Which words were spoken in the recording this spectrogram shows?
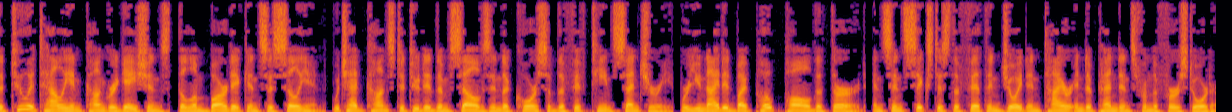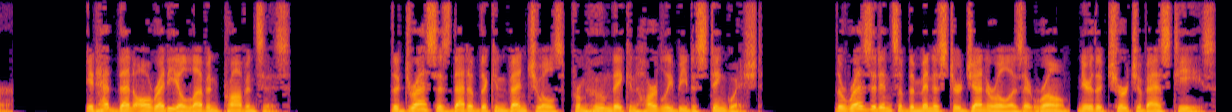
the two Italian congregations, the Lombardic and Sicilian, which had constituted themselves in the course of the 15th century, were united by Pope Paul III, and since Sixtus V enjoyed entire independence from the First Order. It had then already eleven provinces. The dress is that of the conventuals, from whom they can hardly be distinguished. The residence of the Minister General is at Rome, near the Church of Sts.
